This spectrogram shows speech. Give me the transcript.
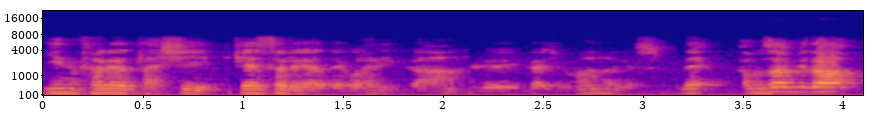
인터넷 다시 개설해야 되고 하니까 여기까지만 하겠습니다. 네, 감사합니다.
